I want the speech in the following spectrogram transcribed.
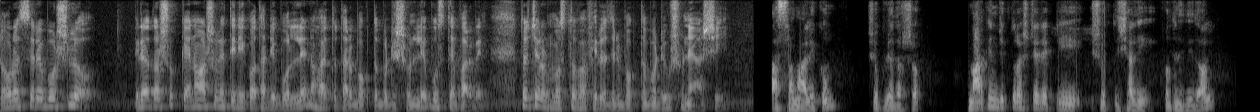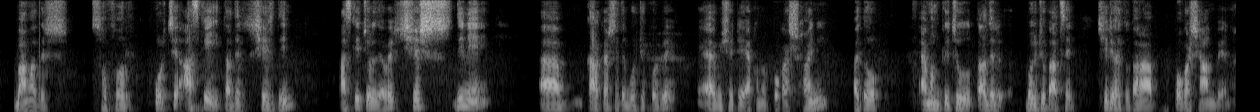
নড়েচড়ে বসল? প্রিয় দর্শক, কেন আসলে তিনি কথাটি বললেন? হয়তো তার বক্তব্যটি শুনলে বুঝতে পারবেন। তো চলুন মোস্তফা ফিরোজের বক্তব্যটিও শুনে আসি। আসসালামু আলাইকুম। সুপ্রিয় দর্শক, মার্কিন যুক্তরাষ্ট্রের একটি শক্তিশালী প্রতিনিধি দল বাংলাদেশ সফর করছে। আজকেই তাদের শেষ দিন। আজকেই চলে যাবে। শেষ দিনে কার কার সাথে বৈঠক করবে বিষয়টি এখনও প্রকাশ হয়নি। হয়তো এমন কিছু তাদের বৈঠক আছে, সেটি হয়তো তারা প্রকাশে আনবে না।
